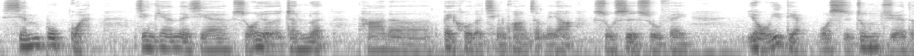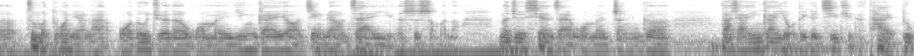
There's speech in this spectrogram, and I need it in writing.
先不管今天那些所有的争论，它的背后的情况怎么样，孰是孰非？有一点，我始终觉得，这么多年来，我都觉得我们应该要尽量在意的是什么呢？那就是现在我们整个大家应该有的一个集体的态度。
